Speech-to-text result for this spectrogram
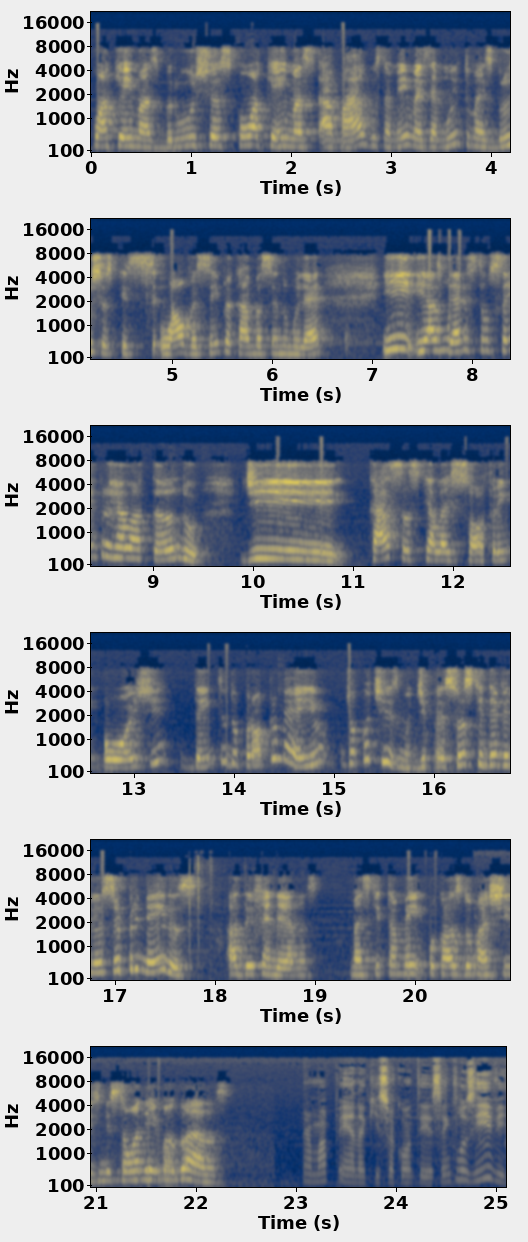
com a queima às bruxas, com a queima a magos também, mas é muito mais bruxas, porque o alvo é sempre acaba sendo mulher. E, e as mulheres estão sempre relatando de caças que elas sofrem hoje dentro do próprio meio de ocultismo, de pessoas que deveriam ser primeiros a defendê-las, mas que também, por causa do machismo, estão animando elas. É uma pena que isso aconteça. Inclusive,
